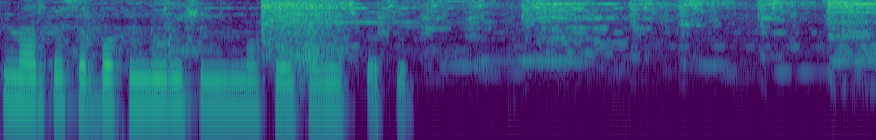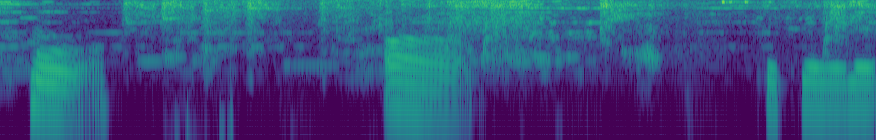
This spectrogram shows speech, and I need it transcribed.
şimdi arkadaşlar bakın görün şimdi nasıl efsaneyi çıkartıyorum. Oo. Aa. Keşke böyle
